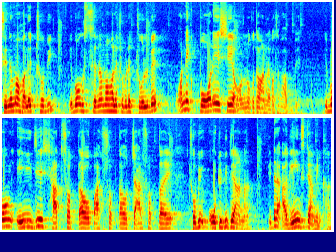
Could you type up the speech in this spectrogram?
সিনেমা হলের ছবি এবং সিনেমা হলে ছবিটা চলবে অনেক পরে সে অন্য কোথাও আনার কথা ভাববে। এবং এই যে সাত সপ্তাহ, পাঁচ সপ্তাহ, চার সপ্তাহে ছবি ওটিটিতে আনা, এটার আগেইনস্টে আমির খান।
